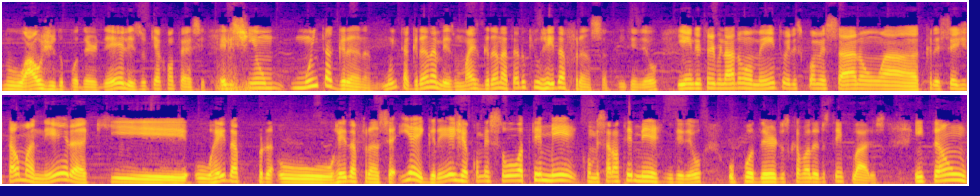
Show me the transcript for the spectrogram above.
no auge do poder deles, o que acontece? Eles tinham muita grana, muita grana mesmo, mais grana até do que o rei da França, entendeu? E em determinado momento eles começaram a crescer de tal maneira que o rei da, o rei da França e a igreja começou a temer, começaram a temer, entendeu? O poder dos cavaleiros templários. Então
